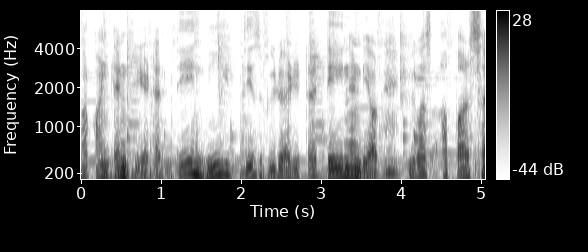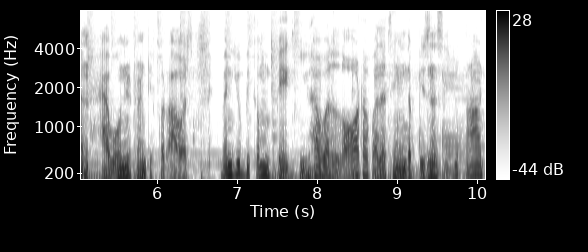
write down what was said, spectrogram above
or content creator they need this video editor day in and day out. Because a person have only 24 hours. When you become big you have a lot of other things in the business. You cannot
